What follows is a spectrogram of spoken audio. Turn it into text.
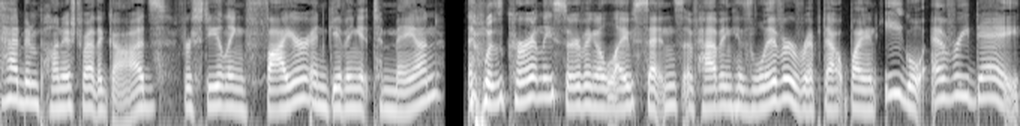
had been punished by the gods for stealing fire and giving it to man, and was currently serving a life sentence of having his liver ripped out by an eagle every day,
